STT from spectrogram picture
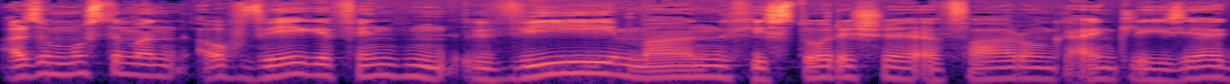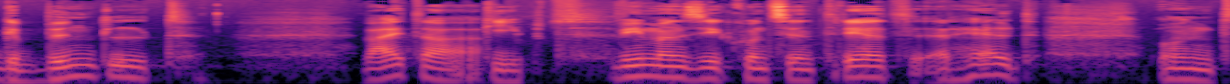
Also musste man auch Wege finden, wie man historische Erfahrung eigentlich sehr gebündelt weitergibt, wie man sie konzentriert erhält. Und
